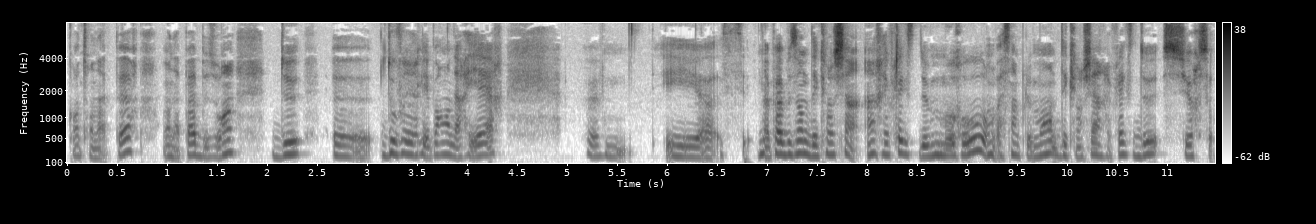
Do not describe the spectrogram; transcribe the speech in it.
quand on a peur, on n'a pas besoin euh, d'ouvrir les bras en arrière. Euh, et euh, on n'a pas besoin de déclencher un, un réflexe de Moreau, on va simplement déclencher un réflexe de sursaut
